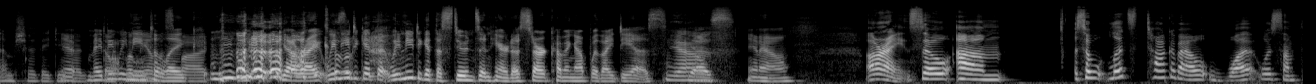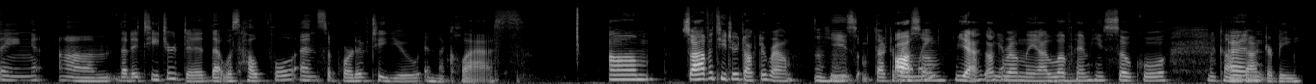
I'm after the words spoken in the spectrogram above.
I'm sure they do. Yeah, maybe we need to, like- yeah, right. We need to get the we need to get the students in here to start coming up with ideas. Yeah. yes. You know. All right. So, um, so let's talk about what was something um, that a teacher did that was helpful and supportive to you in the class. Um. So I have a teacher, Dr. Brown. He's Dr. Brownlee? Yeah, Dr. Yep. Brownlee. I love him. He's so cool. We call him Dr. B.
